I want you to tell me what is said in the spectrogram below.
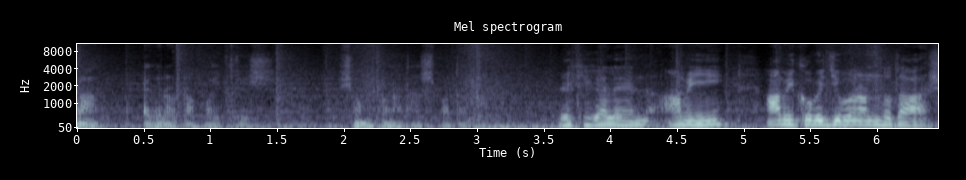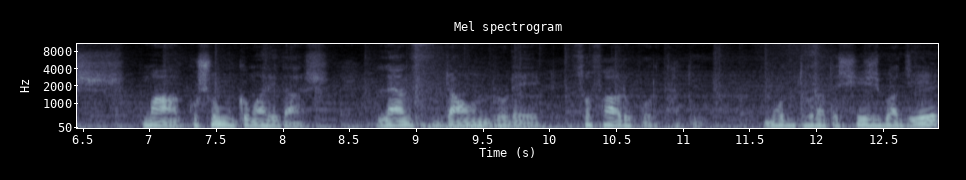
রাত এগারোটা পঁয়ত্রিশ শম্ভনাথ হাসপাতালে। রেখে গেলেন আমি আমি কবি জীবনানন্দ দাস, মা কুসুম কুমারী দাস ল্যান্সডাউন রোডে সোফার উপর থাকি। মধ্যরাতে শীষ বাজিয়ে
